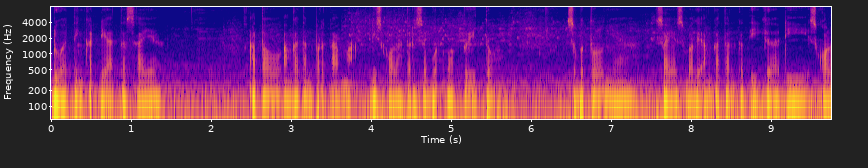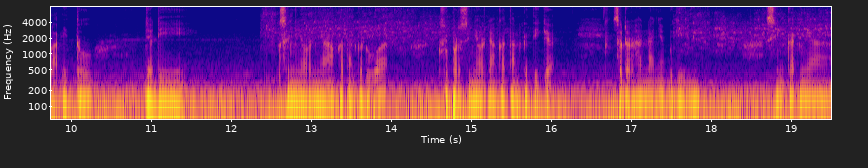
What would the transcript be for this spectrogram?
dua tingkat di atas saya atau angkatan pertama di sekolah tersebut waktu itu. Sebetulnya saya sebagai angkatan ketiga di sekolah itu jadi seniornya angkatan kedua, super seniornya angkatan ketiga. Sederhananya begini. Singkatnya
